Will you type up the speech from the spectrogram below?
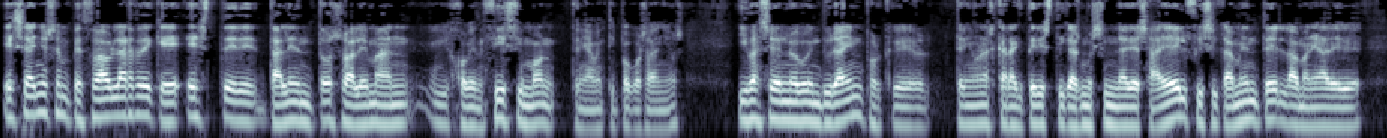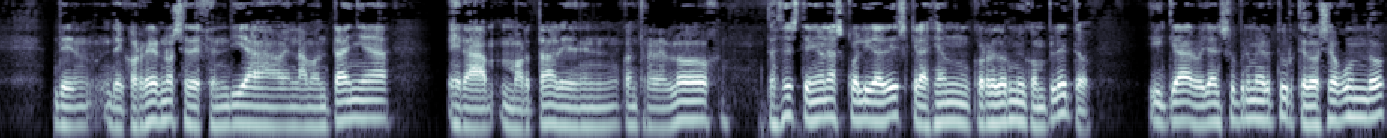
Ese año se empezó a hablar de que este talentoso alemán y jovencísimo, tenía veintipocos años, iba a ser el nuevo Indurain porque tenía unas características muy similares a él físicamente, la manera de, correr, ¿no? Se defendía en la montaña, era mortal en contrarreloj, Entonces tenía unas cualidades que le hacían un corredor muy completo. Y claro, ya en su primer tour quedó segundo,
